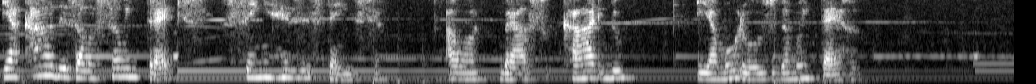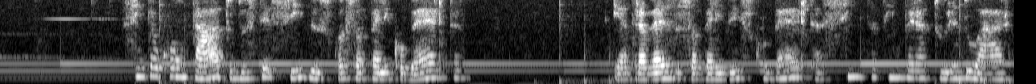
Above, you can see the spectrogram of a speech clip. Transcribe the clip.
E a cada exalação entregue-se, sem resistência, ao abraço cálido e amoroso da Mãe Terra. Sinta o contato dos tecidos com a sua pele coberta e através da sua pele descoberta, sinta a temperatura do ar.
